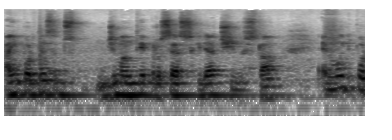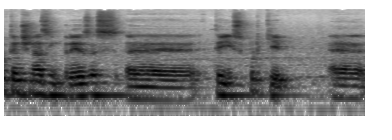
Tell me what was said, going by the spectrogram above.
a importância de manter processos criativos, tá? É muito importante nas empresas é, ter isso, porque é,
